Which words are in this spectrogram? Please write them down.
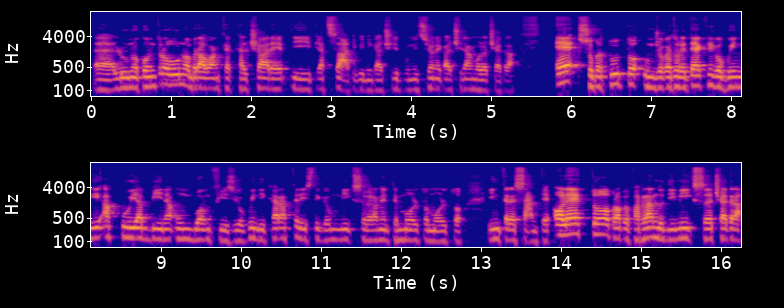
eh, l'uno contro uno, bravo anche a calciare i piazzati, quindi calci di punizione, calci d'angolo, eccetera. È soprattutto un giocatore tecnico, quindi a cui abbina un buon fisico, quindi caratteristiche, un mix veramente molto molto interessante. Ho letto, proprio parlando di mix, eccetera,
